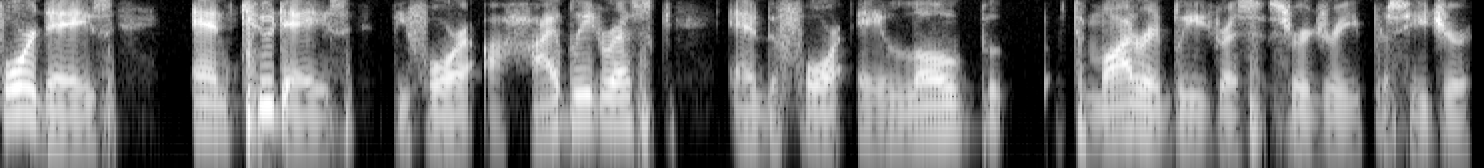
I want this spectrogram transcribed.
four days and two days before a high bleed risk and before a low to moderate bleed risk surgery procedure,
